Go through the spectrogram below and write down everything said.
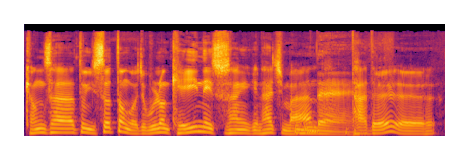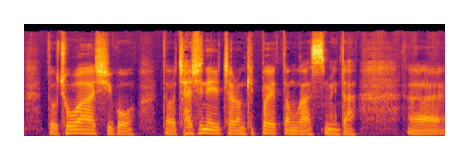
경사도 있었던 거죠. 물론 개인의 수상이긴 하지만 네. 다들 어, 또 좋아하시고 또 자신의 일처럼 기뻐했던 것 같습니다. 어,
